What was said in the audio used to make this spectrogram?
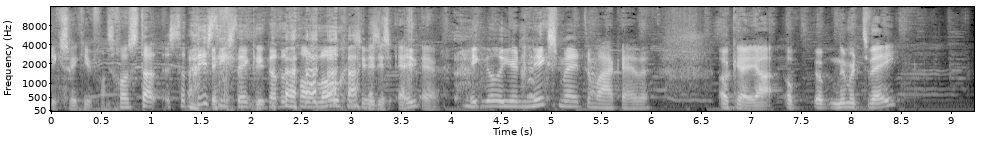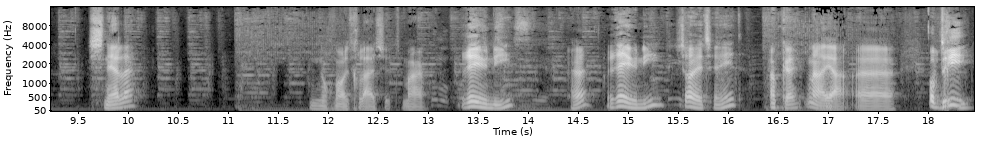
ik schrik hiervan. is gewoon sta- statistisch denk ik dat het gewoon logisch is. Dit is echt ik, erg. ik wil hier niks mee te maken hebben. Oké, ja. Op, op nummer twee. Snelle. Nog nooit geluisterd, maar... Reunie. Huh? Reunie, zo heet ze niet. Oké, nou ja. eh, op drie,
